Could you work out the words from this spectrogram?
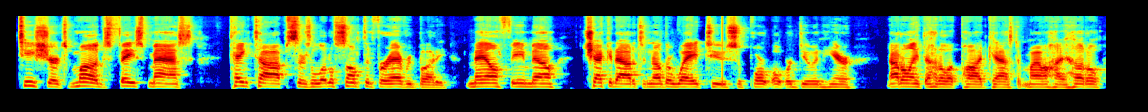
t-shirts, mugs, face masks, tank tops. There's a little something for everybody, male, female. Check it out. It's another way to support what we're doing here, not only at the Huddle Up podcast at Mile High Huddle.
